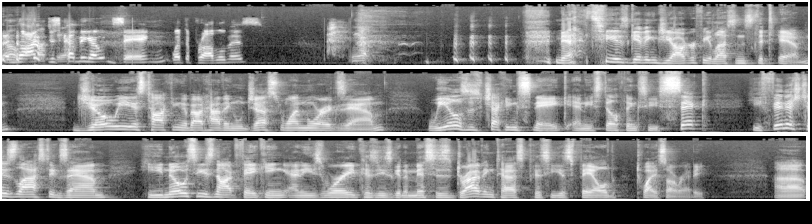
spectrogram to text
Oh, not just yeah. coming out and saying what the problem is. Yep. Nancy is giving geography lessons to Tim. Joey is talking about having just one more exam. Wheels is checking Snake, and he still thinks he's sick. He finished his last exam. He knows he's not faking, and he's worried because he's going to miss his driving test because he has failed twice already. Uh,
